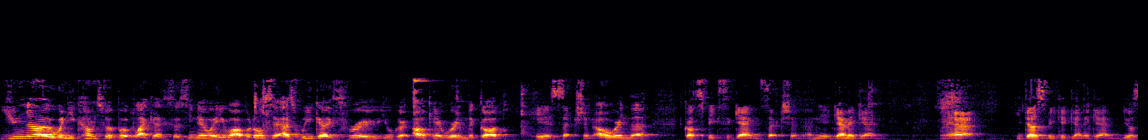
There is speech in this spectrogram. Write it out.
you know when you come to a book like Exodus, you know where you are. But also as we go through, you'll go, okay, we're in the God hears section. Oh, we're in the God speaks again section, and the again again. Yeah, He does speak again again. You'll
